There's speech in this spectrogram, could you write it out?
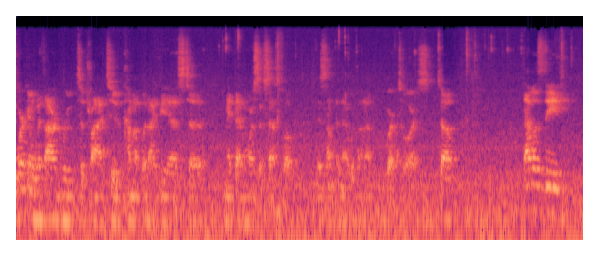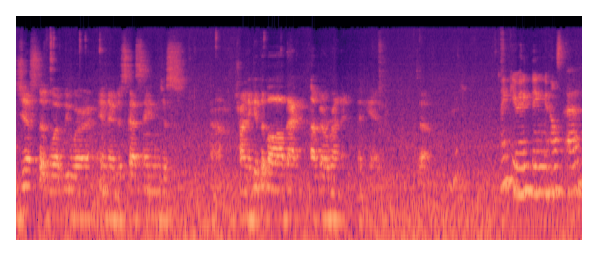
working with our group to try to come up with ideas to make that more successful is something that we're gonna work towards. So that was the gist of what we were in there discussing, just um, trying to get the ball back up and running again. So, Thank you. Anything else to add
